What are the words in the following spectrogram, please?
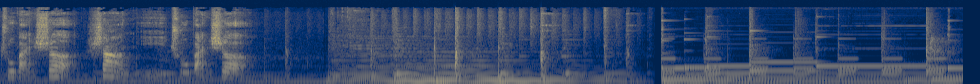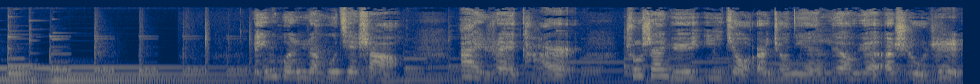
出版社上仪出版社。灵魂人物介绍：艾瑞卡尔，出生于一九二九年六月二十五日。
